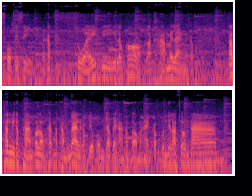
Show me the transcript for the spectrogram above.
26 cc นะครับ สวยดีแล้วก็ราคาไม่แรงนะครับ ถ้าท่านมีคำถามก็ลองทักมาถามผมได้นะครับ เดี๋ยวผมจะไปหาคำตอบมาให้ ขอบคุณที่รับชมครับ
